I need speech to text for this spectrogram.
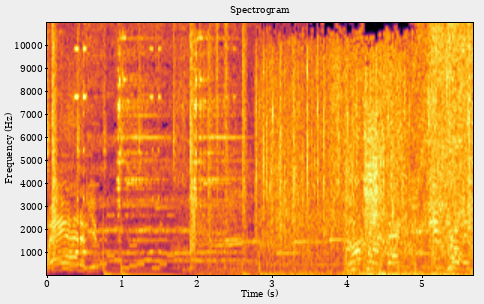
Way ahead of you. Doppler effect. Incoming.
